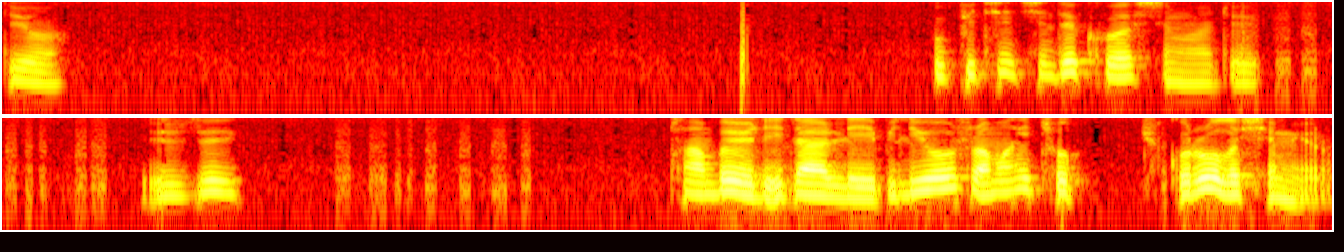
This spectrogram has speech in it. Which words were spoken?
Diyor. Bu pitin içinde question var diyor. Yüzde tam böyle ilerleyebiliyor ama hiç o çukura ulaşamıyorum.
